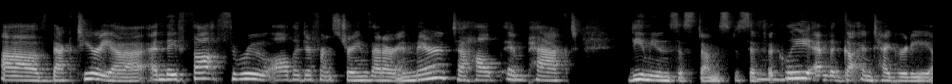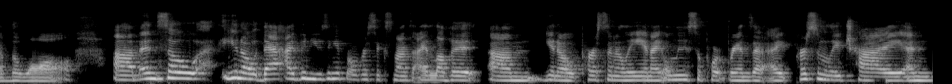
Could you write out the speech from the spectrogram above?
of bacteria, and they've thought through all the different strains that are in there to help impact the immune system specifically mm-hmm. and the gut integrity of the wall. Um, and so, you know, that I've been using it for over six months. I love it, um, you know, personally, and I only support brands that I personally try and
